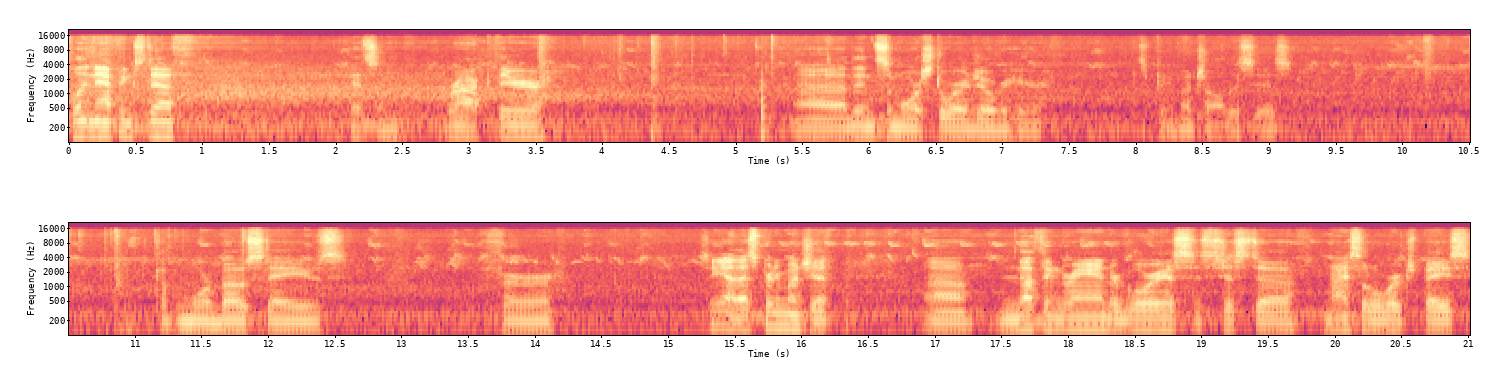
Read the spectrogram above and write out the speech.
Flint knapping stuff. Got some rock there. Uh, then some more storage over here. That's pretty much all this is. Couple more bow staves. Fur. So yeah, that's pretty much it. Uh, nothing grand or glorious. It's just a nice little workspace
